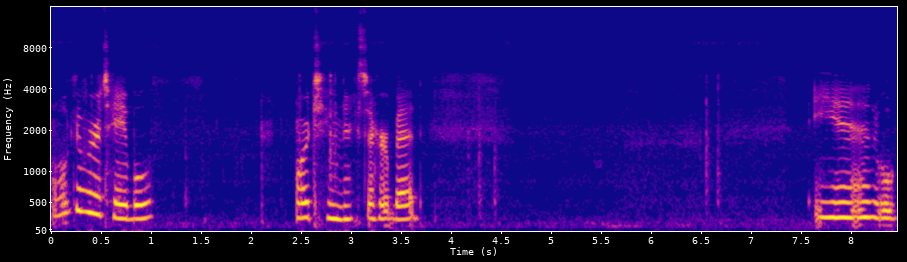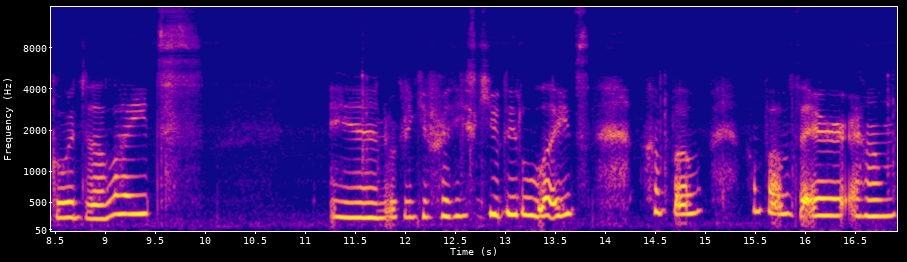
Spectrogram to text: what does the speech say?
We'll give her a table or two next to her bed. And we'll go into the lights. And we're gonna give her these cute little lights above above there. Um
